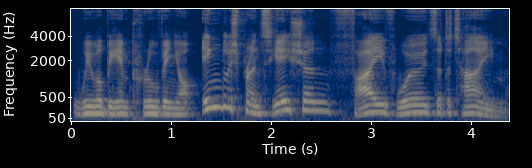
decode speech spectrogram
We will be improving your English pronunciation five words at a time.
